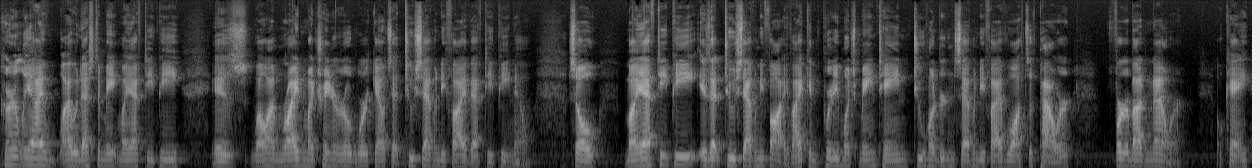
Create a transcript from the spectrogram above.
currently I, I would estimate my FTP is, well, I'm riding my TrainerRoad workouts at 275 FTP now. So my FTP is at 275. I can pretty much maintain 275 watts of power for about an hour, okay?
